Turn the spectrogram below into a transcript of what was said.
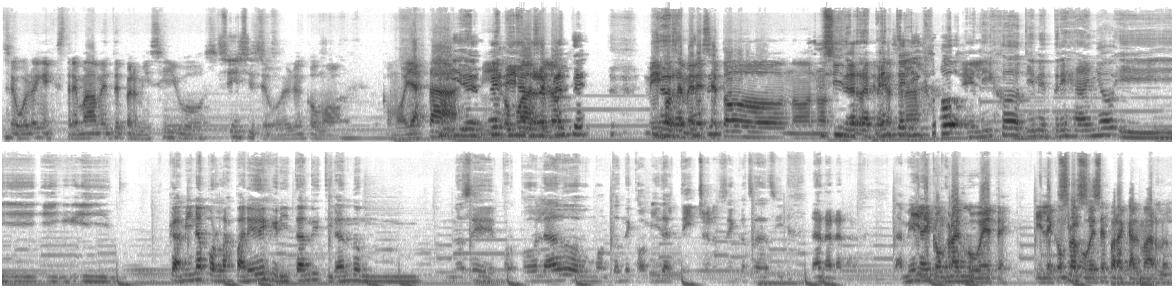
Se vuelven extremadamente permisivos, Sí, sí, se sí. vuelven como, como ya está, y de, mi hijo y de puede repente, mi hijo de se repente- merece todo, no, no. sí, de repente el hijo, el hijo tiene tres años y camina por las paredes gritando y tirando, mm, no sé, por todo lado un montón de comida al techo, no sé, cosas así. No, no, no, no. Y También le compran como- juguetes, y le compran Sí, juguetes sí. para calmarlo.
